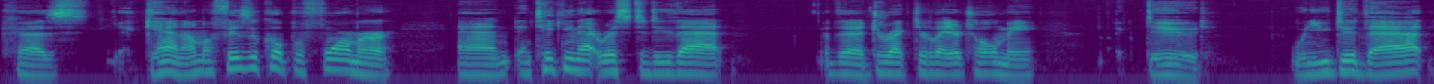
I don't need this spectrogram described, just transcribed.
Cause again, I'm a physical performer and, and taking that risk to do that, the director later told me, like, dude, when you did that,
